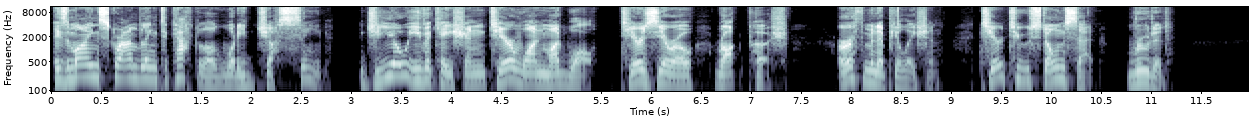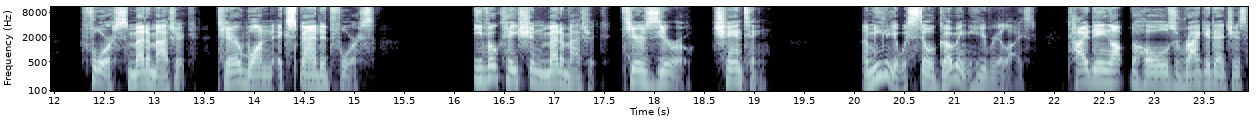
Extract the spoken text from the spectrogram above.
his mind scrambling to catalogue what he'd just seen. Geo Evocation Tier 1 Mud Wall, Tier 0 Rock Push, Earth Manipulation, Tier 2 Stone Set, Rooted, Force Metamagic, Tier 1 Expanded Force. Evocation Metamagic, Tier 0, Chanting. Amelia was still going, he realized, tidying up the hole's ragged edges,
